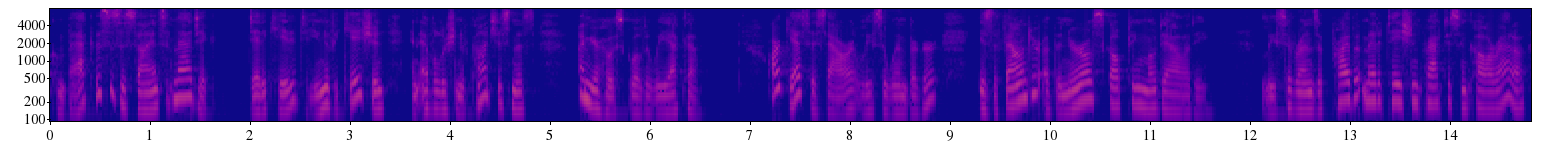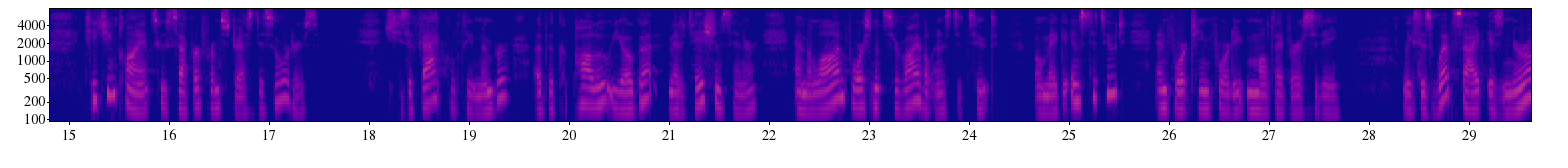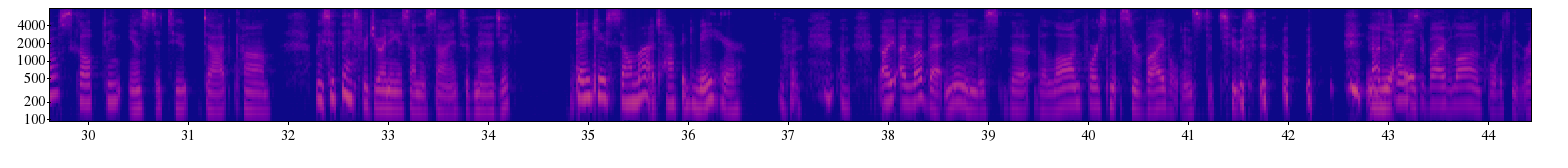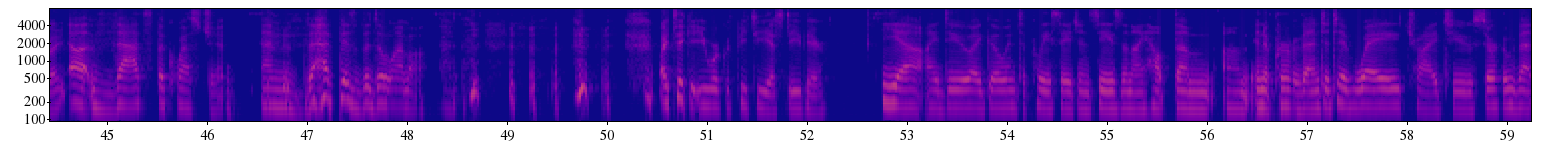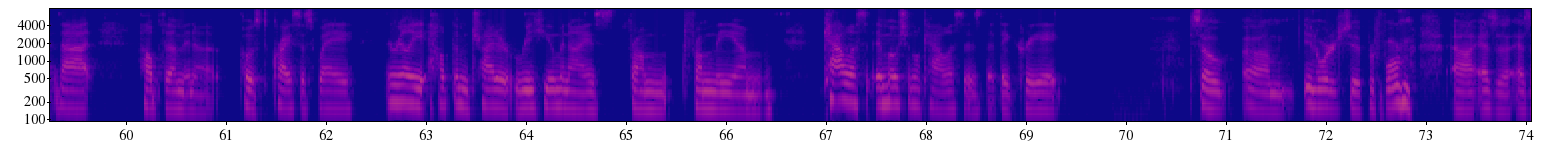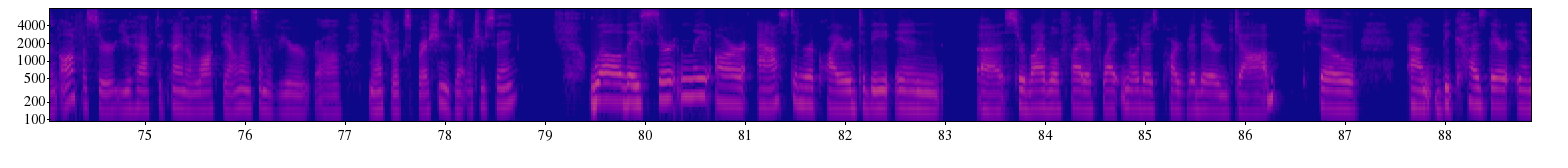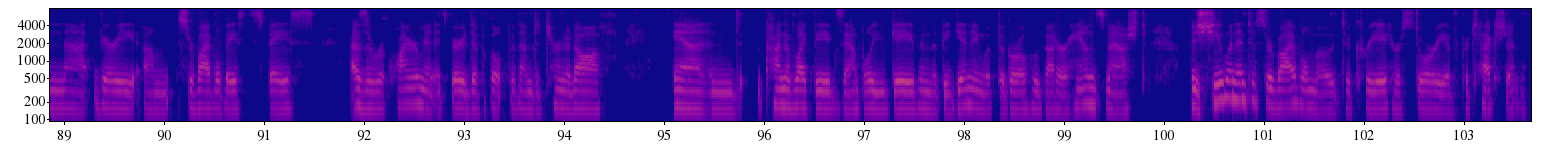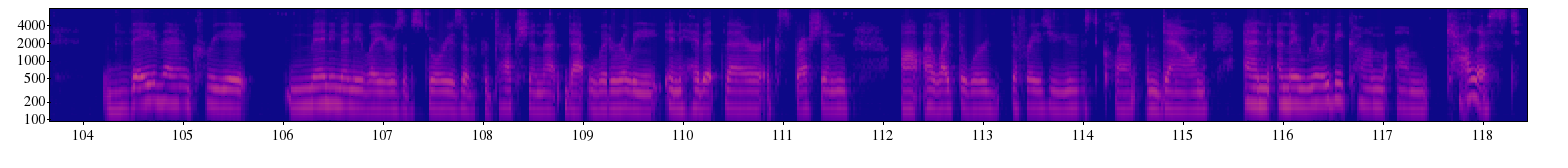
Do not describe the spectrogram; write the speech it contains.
Welcome back. This is the Science of Magic, dedicated to unification and evolution of consciousness. I'm your host, Gwilda Wiyaka. Our guest this hour, Lisa Wimberger, is the founder of the Neurosculpting modality. Lisa runs a private meditation practice in Colorado, teaching clients who suffer from stress disorders. She's a faculty member of the Kripalu Yoga Meditation Center and the Law Enforcement Survival Institute, Omega Institute, and 1440 Multiversity. Lisa's website is neurosculptinginstitute.com. Lisa, thanks for joining us on the Science of Magic. Thank you so much. Happy to be here. I, I, love that name, this the, the Law Enforcement Survival Institute. How does yeah, one survive law enforcement, right? Uh, that's the question. And that is the dilemma. I take it you work with PTSD there. Yeah, I do. I go into police agencies and I help them um, in a preventative way, try to circumvent that, help them in a post crisis way, and really help them try to rehumanize from from the um, callous emotional calluses that they create. So, um, in order to perform uh, as a as an officer, you have to kind of lock down on some of your uh, natural expression. Is that what you're saying? Well, they certainly are asked and required to be in uh, survival, fight, or flight mode as part of their job. So, um, because they're in that very um, survival based space as a requirement, it's very difficult for them to turn it off. And kind of like the example you gave in the beginning with the girl who got her hand smashed, she went into survival mode to create her story of protection. They then create many many layers of stories of protection that that literally inhibit their expression. Uh, i like the word the phrase you used clamp them down. And and they really become um, calloused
